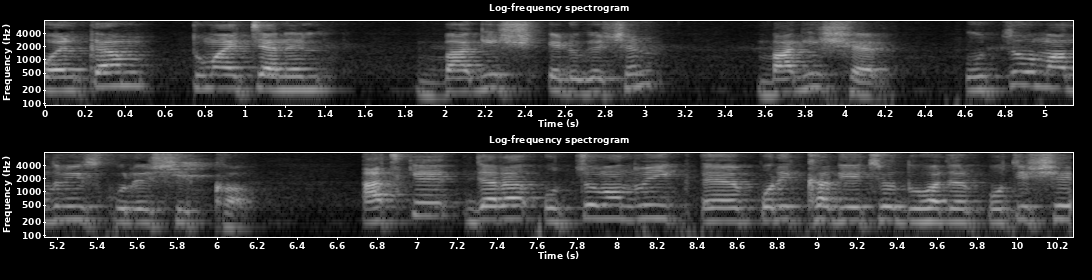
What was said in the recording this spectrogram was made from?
Welcome to my channel Bagish education Bagish sir উচ্চ মাধ্যমিক স্কুলের শিক্ষক। আজকে যারা উচ্চ মাধ্যমিক পরীক্ষা দিয়েছ দু হাজার পঁচিশে,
